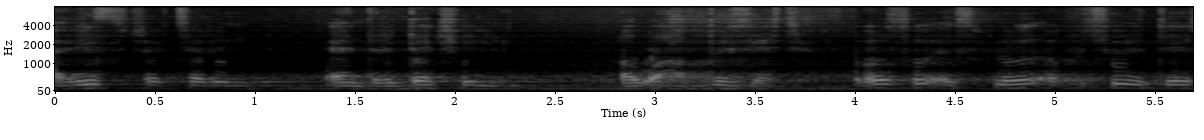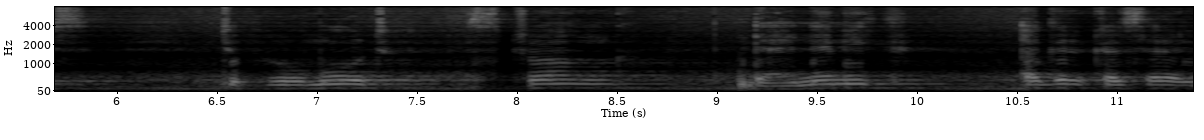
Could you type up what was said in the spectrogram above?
a restructuring and reduction of our budget. Also explore opportunities to promote strong, dynamic agricultural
